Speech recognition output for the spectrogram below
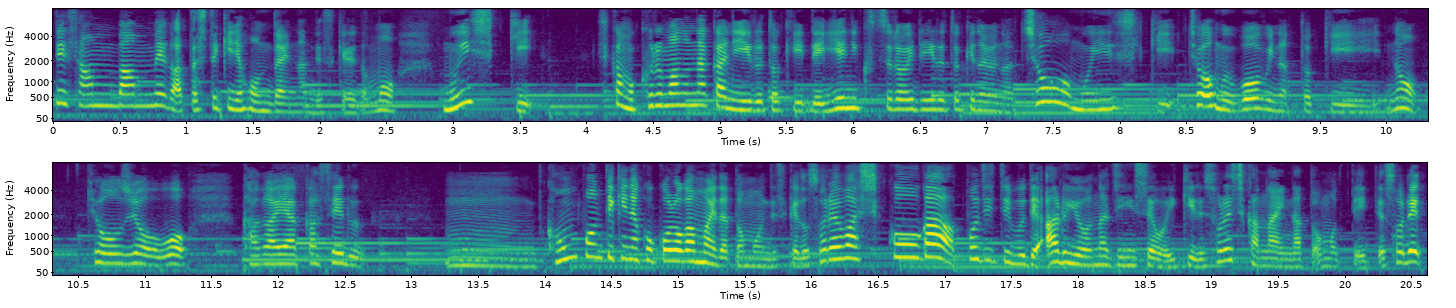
で3番目が私的に本題なんですけれども無意識しかも車の中にいる時で家にくつろいでいる時のような超無意識超無防備な時の表情を輝かせるうん根本的な心構えだと思うんですけどそれは思考がポジティブであるような人生を生きる。それしかないなと思っていてそれ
